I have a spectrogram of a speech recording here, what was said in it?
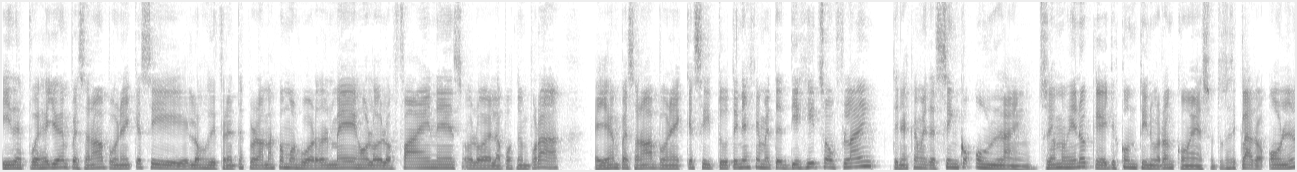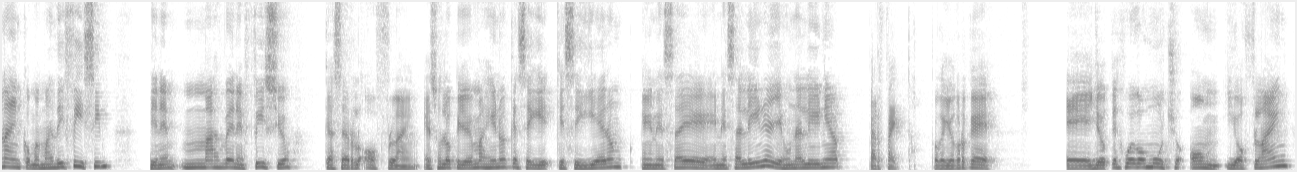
Y después ellos empezaron a poner que si los diferentes programas como el jugador del mes o lo de los fines o lo de la postemporada, ellos empezaron a poner que si tú tenías que meter 10 hits offline, tenías que meter 5 online. Entonces yo me imagino que ellos continuaron con eso. Entonces, claro, online, como es más difícil, tiene más beneficio que hacerlo offline. Eso es lo que yo imagino que, que siguieron en, ese, en esa línea y es una línea perfecta. Porque yo creo que eh, yo que juego mucho on y offline,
